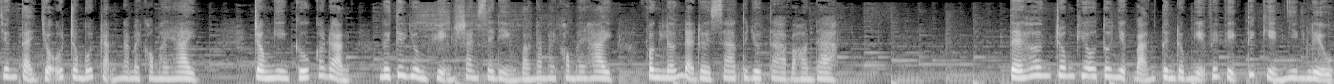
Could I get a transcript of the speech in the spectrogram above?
chân tại chỗ trong bối cảnh năm 2022. Trong nghiên cứu có đoạn, người tiêu dùng chuyển sang xe điện vào năm 2022, phần lớn đã rời xa Toyota và Honda. Tệ hơn trong khi ô tô Nhật Bản từng đồng nghĩa với việc tiết kiệm nhiên liệu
